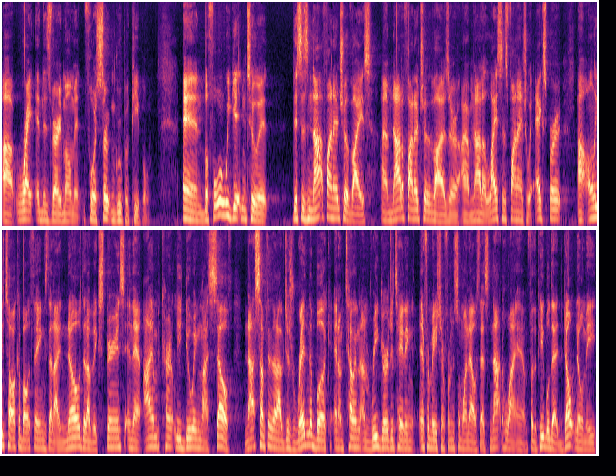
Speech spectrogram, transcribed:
uh, right in this very moment for a certain group of people. And before we get into it, this is not financial advice. I am not a financial advisor. I am not a licensed financial expert. I only talk about things that I know, that I've experienced, and that I'm currently doing myself, not something that I've just read in a book and I'm telling, I'm regurgitating information from someone else. That's not who I am. For the people that don't know me,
